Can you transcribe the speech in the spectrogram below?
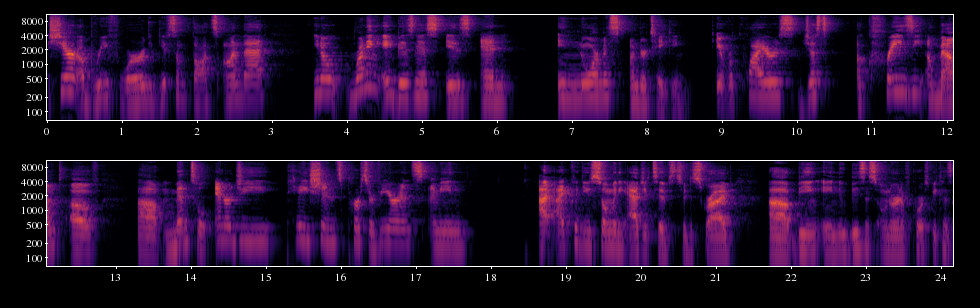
share a brief word, give some thoughts on that. You know, running a business is an enormous undertaking. It requires just a crazy amount of uh, mental energy, patience, perseverance. I mean, I, I could use so many adjectives to describe uh, being a new business owner. And of course, because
